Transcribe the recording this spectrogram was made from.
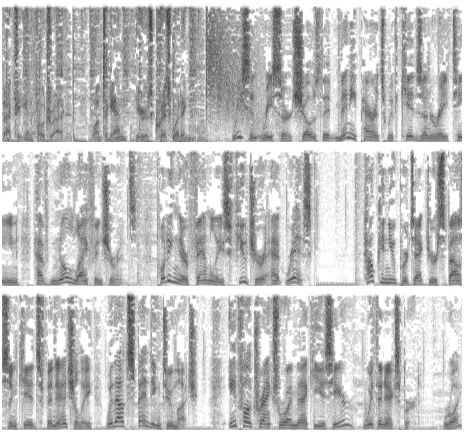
back to InfoTrack. Once again, here's Chris Whitting. Recent research shows that many parents with kids under 18 have no life insurance, putting their family's future at risk. How can you protect your spouse and kids financially without spending too much? InfoTrack's Roy Mackey is here with an expert. Roy?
